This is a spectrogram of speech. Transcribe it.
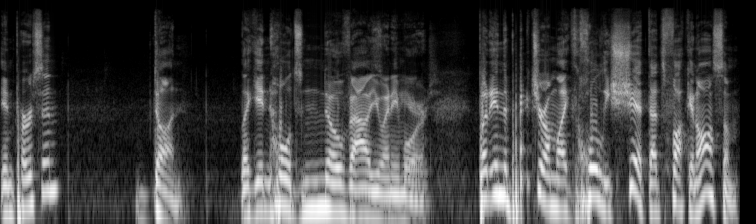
in person, done. Like it holds no value anymore. But in the picture, I'm like, holy shit, that's fucking awesome.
